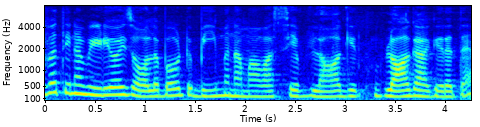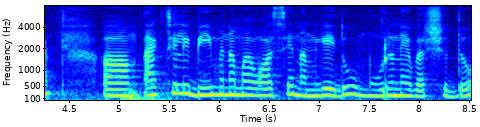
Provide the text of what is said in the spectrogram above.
ಇವತ್ತಿನ ವಿಡಿಯೋ ಈಸ್ ಆಲ್ ಅಬೌಟ್ ಭೀಮನ ಅಮಾವಾಸ್ಯೆ ವ್ಲಾಗ್ ವ್ಲಾಗ್ ಆಗಿರುತ್ತೆ. ಆ್ಯಕ್ಚುಲಿ ಭೀಮನ ಅಮಾವಾಸ್ಯೆ ನನಗೆ ಇದು ಮೂರನೇ ವರ್ಷದ್ದು.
